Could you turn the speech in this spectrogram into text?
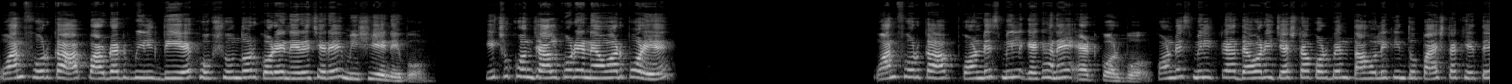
one four cup powder milk দিয়ে খুব সুন্দর করে নেড়েচেড়ে মিশিয়ে নেব। কিছুক্ষণ জাল করে নেওয়ার পরে one four cup condense milk এখানে অ্যাড করব। কন্ডেন্স মিল্কটা দেওয়ারই চেষ্টা করবেন, তাহলে কিন্তু পায়েসটা খেতে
